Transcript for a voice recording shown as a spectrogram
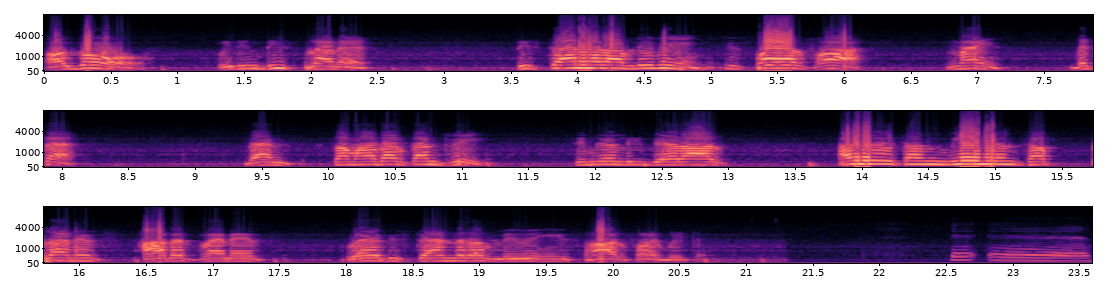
although within this planet, the standard of living is far, far nice, better than some other country. Similarly, there are hundreds and millions of planets, other planets, where the standard of living is far, far better. でえー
